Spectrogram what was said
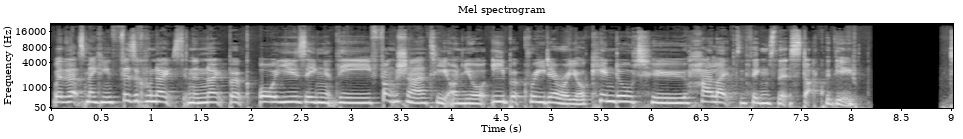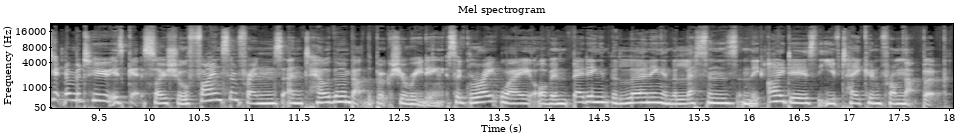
whether that's making physical notes in a notebook or using the functionality on your ebook reader or your Kindle to highlight the things that stuck with you. Tip number two is get social. Find some friends and tell them about the books you're reading. It's a great way of embedding the learning and the lessons and the ideas that you've taken from that book.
